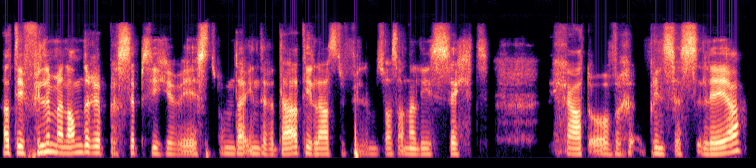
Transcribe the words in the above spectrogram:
had die film een andere perceptie geweest. Omdat inderdaad die laatste film, zoals Annelies zegt, gaat over prinses Leia.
